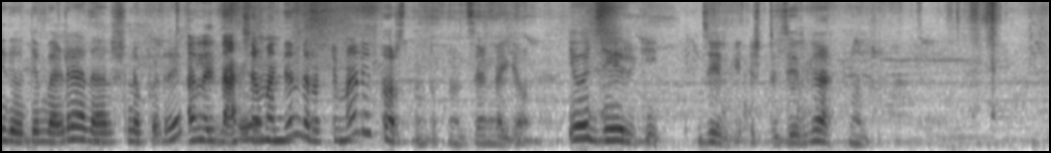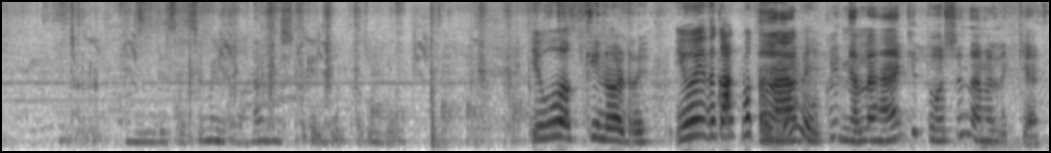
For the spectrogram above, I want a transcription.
ಇದು ಉದ್ದಿನ ಬೇಳೆ ಅದು ಅರ್ಶಿನ ಪುಡಿ ರೀ ಅಲ್ಲ ಇದು ನಾಲ್ಕು ಮಂದಿಯಿಂದ ರೊಟ್ಟಿ ಮಾಡಿ ತೋರಿಸ್ತೀನಿ ಫ್ರೆಂಡ್ಸ್ ಹೆಂಗಾಗ್ಯಾವ. ಇವು ಜೀರಿಗೆ. ಜೀರಿಗೆ ಇಷ್ಟು ಜೀರಿಗೆ ಹಾಕಿ ನೋಡ್ರಿ. ಹಿಂದಿ ಸಸಿ ಒಣ ಮೆಣಸಿನ್ಕಾಯಿ ತಗೊಂಡು ಇವು ಅಕ್ಕಿ ನೋಡ್ರಿ. ಇವು ಇದಕ್ಕೆ ಹಾಕ್ಬೇಕು ಇದನ್ನೆಲ್ಲ ಹಾಕಿ ತೋರ್ಸಿಂದ ಆಮೇಲೆ ಅಕ್ಕಿ ಹಾಕಿ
